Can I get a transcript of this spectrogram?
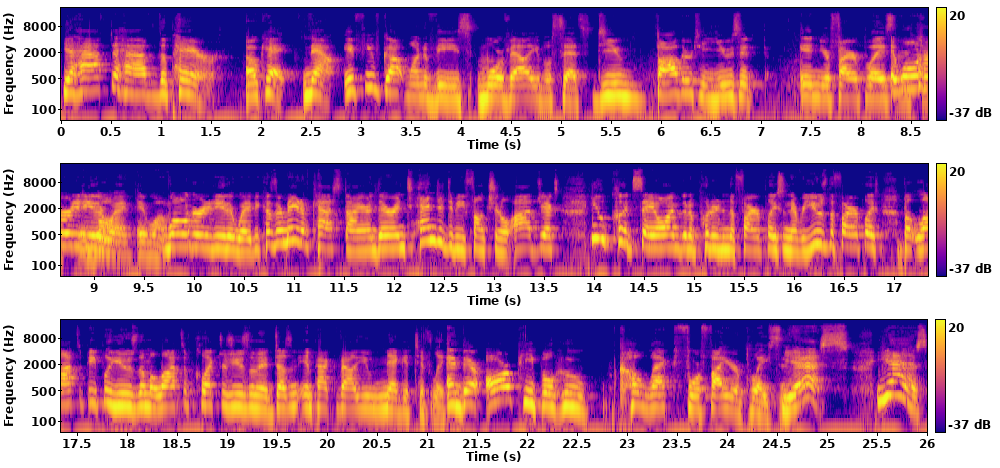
You have to have the pair. Okay, now if you've got one of these more valuable sets, do you bother to use it in your fireplace? It won't hurt it, either way. It won't. Won't hurt it either way because they're made of cast iron. They're intended to be functional objects. You could say, "Oh, I'm going to put it in the fireplace and never use the fireplace," but lots of people use them. A lots of collectors use them. And it doesn't impact value negatively. And there are people who collect for fireplaces. Yes, yes.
